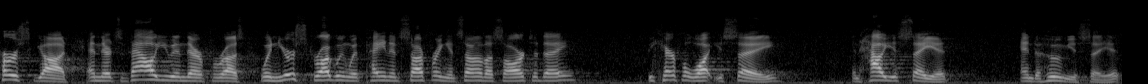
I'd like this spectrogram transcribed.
cursed God. And there's value in there for us. When you're struggling with pain and suffering, and some of us are today, be careful what you say and how you say it and to whom you say it.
